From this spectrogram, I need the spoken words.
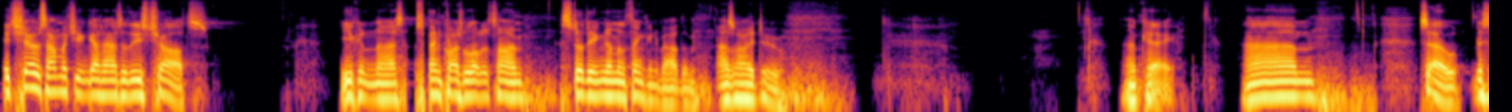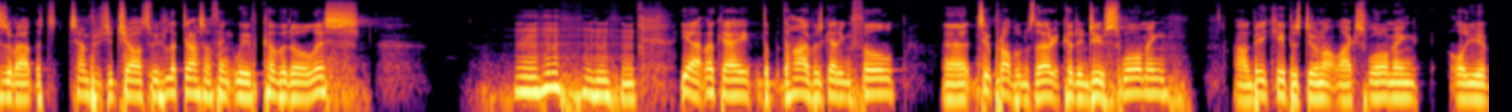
it shows how much you can get out of these charts you can uh, spend quite a lot of time studying them and thinking about them, as I do. Okay. Um, so this is about the temperature charts we've looked at. I think we've covered all this. Mm -hmm. yeah, okay, the, the, hive was getting full. Uh, two problems there. It could induce swarming, and beekeepers do not like swarming. All your,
